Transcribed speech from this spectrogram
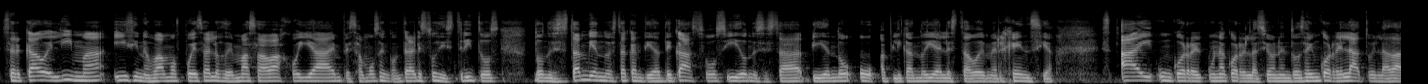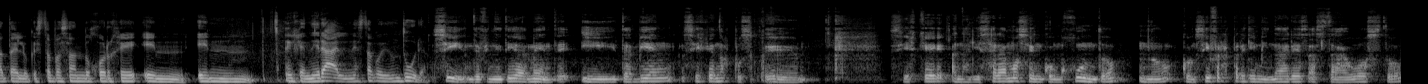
Cercado de Lima, y si nos vamos pues a los de más abajo, ya empezamos a encontrar estos distritos donde se están viendo esta cantidad de casos y donde se está pidiendo o aplicando ya el estado de emergencia. Hay un una correlación, entonces hay un correlato en la data de lo que está pasando, Jorge, en, en, en general, en esta coyuntura. Sí, definitivamente. Y también, si es que nos eh, si es que analizáramos en conjunto, ¿no? con cifras preliminares hasta agosto,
